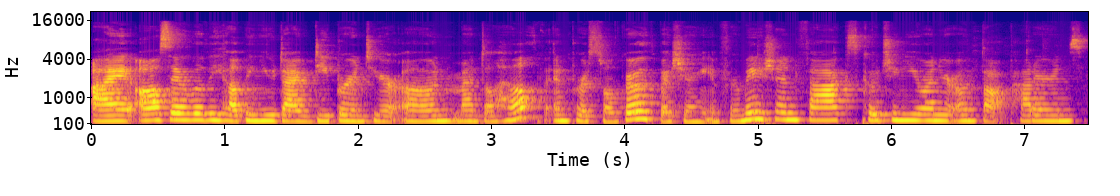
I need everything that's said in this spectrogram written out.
I also will be helping you dive deeper into your own mental health and personal growth by sharing information, facts, coaching you on your own thought patterns,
